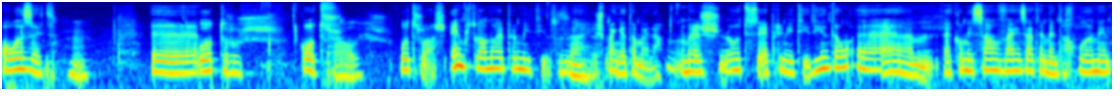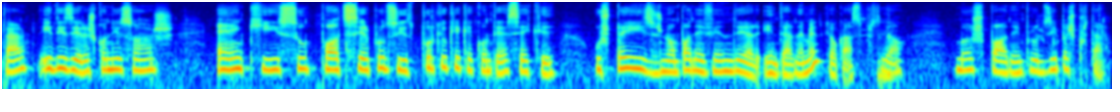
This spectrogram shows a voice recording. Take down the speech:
ao azeite. Uh, outros, outros óleos? outros lojas. Em Portugal não é permitido, não, em Espanha também não, mas outros é permitido. E então a, a, a Comissão vem exatamente regulamentar e dizer as condições em que isso pode ser produzido, porque o que é que acontece é que os países não podem vender internamente, que é o caso de Portugal, mas podem produzir para exportar.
